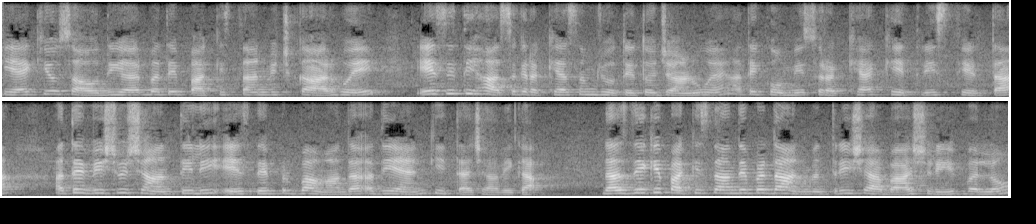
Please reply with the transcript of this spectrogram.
ਕਿਹਾ ਕਿ ਉਹ ਸਾਊਦੀ ਅਰਬ ਅਤੇ ਪਾਕਿਸਤਾਨ ਵਿਚਕਾਰ ਹੋਏ ਇਸ ਇਤਿਹਾਸਕ ਰੱਖਿਆ ਸਮਝੌਤੇ ਤੋਂ ਜਾਣੂ ਹੈ ਅਤੇ ਕੌਮੀ ਸੁਰੱਖਿਆ, ਖੇਤਰੀ ਸਥਿਰਤਾ ਅਤੇ ਵਿਸ਼ਵ ਸ਼ਾਂਤੀ ਲਈ ਇਸ ਦੇ ਪ੍ਰਭਾਵਾਂ ਦਾ ਅਧਿਐਨ ਕੀਤਾ ਜਾਵੇਗਾ। ਦੱਸ ਦਈਏ ਕਿ ਪਾਕਿਸਤਾਨ ਦੇ ਪ੍ਰਧਾਨ ਮੰਤਰੀ ਸ਼ਾਹਬਾਜ਼ ਸ਼ਰੀਫ ਵੱਲੋਂ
